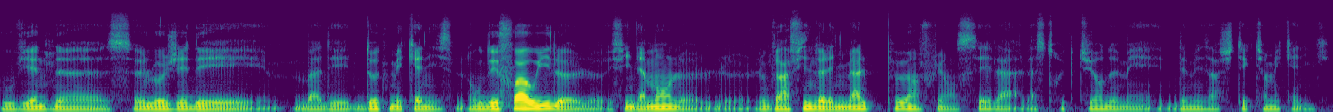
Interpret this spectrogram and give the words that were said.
où viennent euh, se loger des, bah, d'autres mécanismes. Donc des fois, oui, le, le- finalement, le, le- le graphisme de l'animal peut influencer la, la structure de mes, de mes architectures mécaniques.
